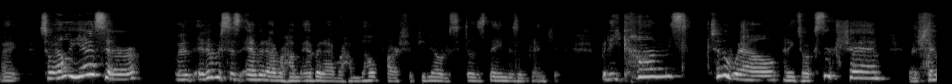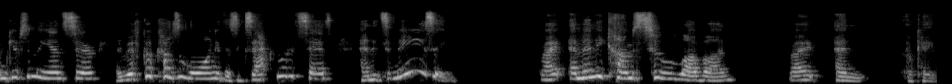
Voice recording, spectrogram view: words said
Right? So Eliezer, it always says Ebed Abraham, Ebed Abraham, the whole parsha, if you notice, it his name isn't mentioned. But he comes to the well and he talks to Hashem, and Hashem gives him the answer, and Rivka comes along and does exactly what it says, and it's amazing. Right? And then he comes to Lavan, right? And okay,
